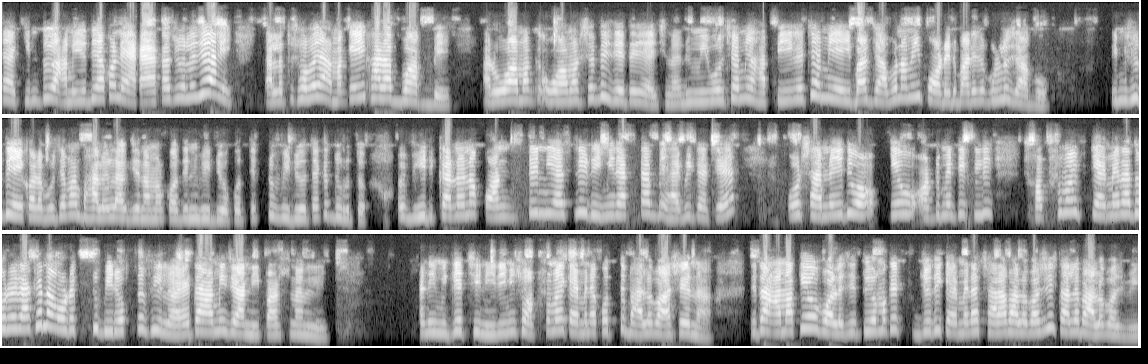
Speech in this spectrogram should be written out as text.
হ্যাঁ কিন্তু আমি যদি এখন একা একা চলে যাই তাহলে তো সবাই আমাকেই খারাপ ভাববে। আর ও আমাকে ও আমার সাথে যেতে চাইছে না। রিমি বলছে আমি হাঁপিয়ে গেছি আমি এইবার যাব না আমি পরের বারেরগুলো যাব। রিমি শুধু এই কথা বলছে, আমার ভালো লাগছে না আমার কদিন ভিডিও করতে, একটু ভিডিও থেকে দ্রুত ওই ভিড় কেননা কন্টিনিউয়াসলি রিমির একটা হ্যাবিট আছে, ওর সামনে যদি কেউ অটোমেটিকলি সবসময় ক্যামেরা ধরে রাখে না, ওর একটু বিরক্ত ফিল হয়, এটা আমি জানি পার্সোনালি রিমিকে চিনি, রিমি সবসময় ক্যামেরা করতে ভালোবাসে না। যেটা আমাকেও বলে যে, তুই আমাকে যদি ক্যামেরা ছাড়া ভালোবাসিস, তাহলে ভালোবাসবি।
